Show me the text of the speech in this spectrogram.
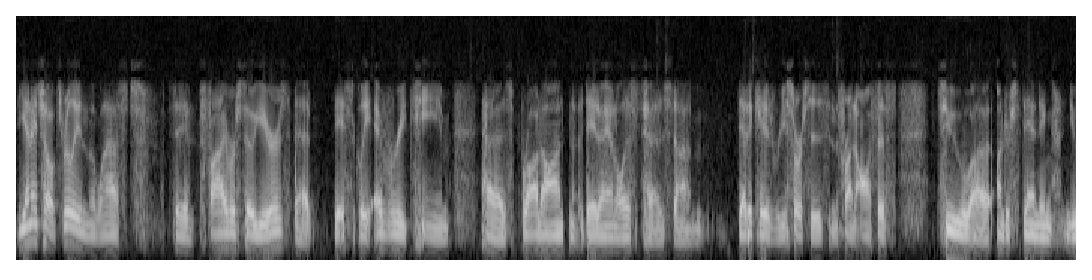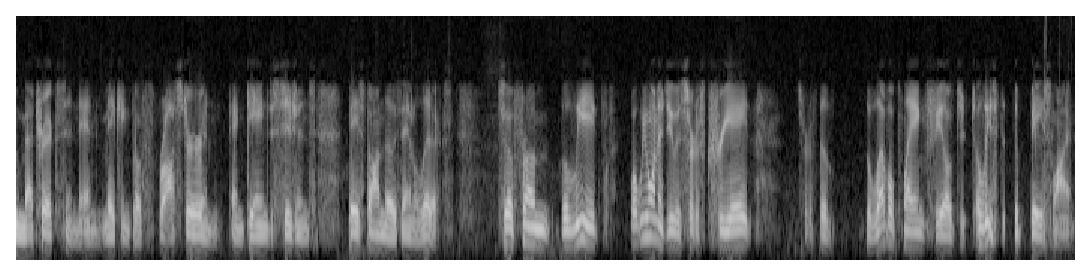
the NHL, it's really in the last say five or so years that basically every team has brought on a data analyst, has um, dedicated resources in the front office to uh, understanding new metrics and, and making both roster and, and game decisions based on those analytics. So from the league, what we want to do is sort of create sort of the, the level playing field, at least the baseline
